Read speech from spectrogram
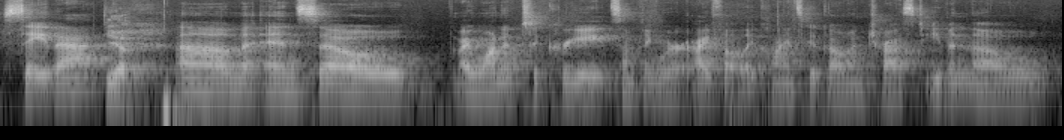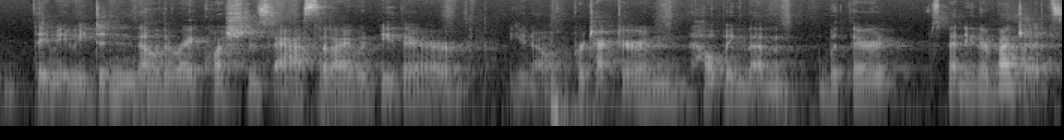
say that. Yeah. Um, and so I wanted to create something where I felt like clients could go and trust, even though they maybe didn't know the right questions to ask, that I would be their, you know, protector and helping them with their spending their budgets.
